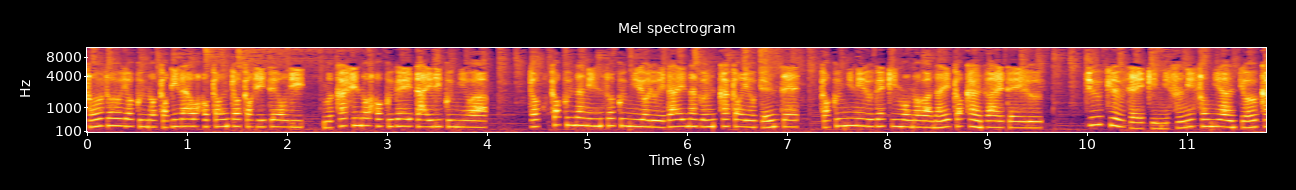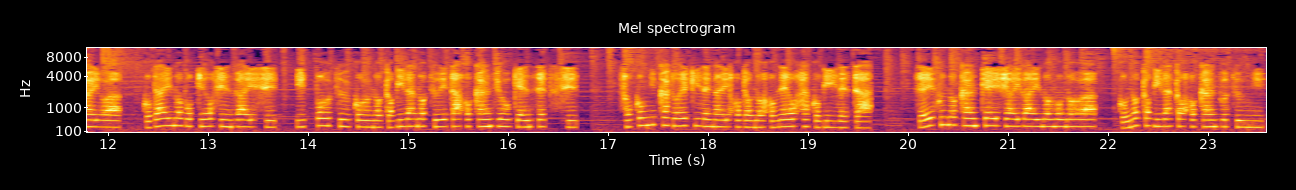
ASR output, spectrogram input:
想像力の扉をほとんど閉じており、昔の北米大陸には、独特な民族による偉大な文化という点で、特に見るべきものはないと考えている。19世紀にスミソニアン教会は、古代の墓地を侵害し、一方通行の扉のついた保管所を建設し、そこに数えきれないほどの骨を運び入れた。政府の関係者以外の者は、この扉と保管物に、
